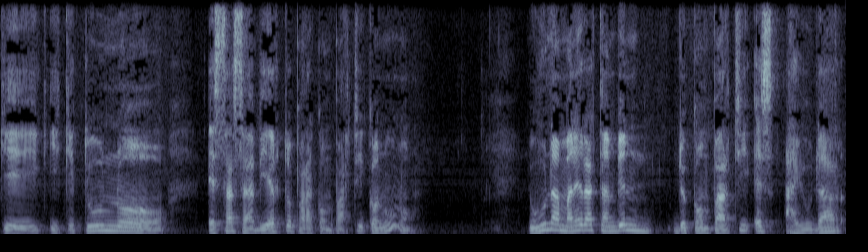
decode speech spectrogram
y que tú no estás abierto para compartir con uno. Una manera también de compartir es ayudar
